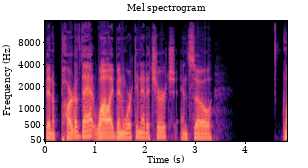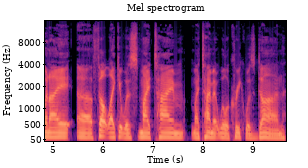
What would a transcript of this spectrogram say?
been a part of that while I've been working at a church. And so when I uh, felt like it was my time, my time at Willow Creek was done,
